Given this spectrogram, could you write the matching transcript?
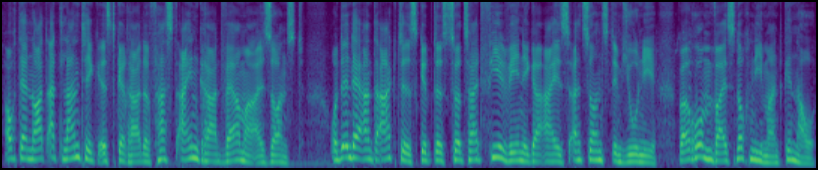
auch der Nordatlantik ist gerade fast ein Grad wärmer als sonst. Und in der Antarktis gibt es zurzeit viel weniger Eis als sonst im Juni. Warum, weiß noch niemand genau.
